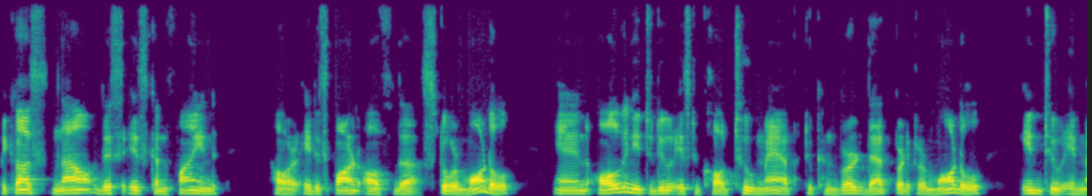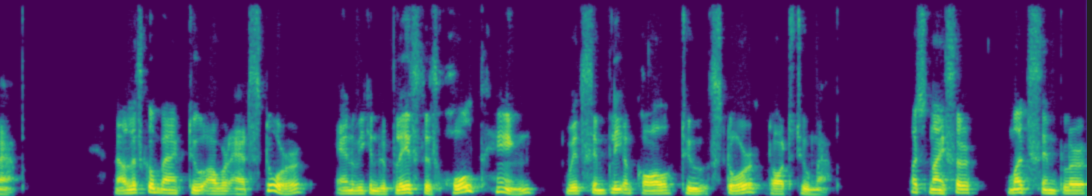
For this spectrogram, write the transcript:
because now this is confined or it is part of the store model and all we need to do is to call to map to convert that particular model into a map. Now let's go back to our add store and we can replace this whole thing with simply a call to store.toMap. Much nicer, much simpler,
